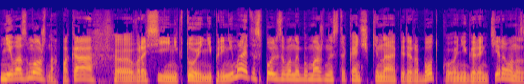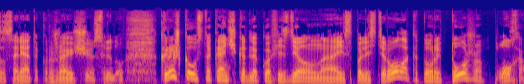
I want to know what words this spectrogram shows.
невозможно. Пока э, в России никто и не принимает использованные бумажные стаканчики на переработку, они гарантированно засоряют окружающую окружающую среду. Крышка у стаканчика для кофе сделана из полистирола, который тоже плохо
